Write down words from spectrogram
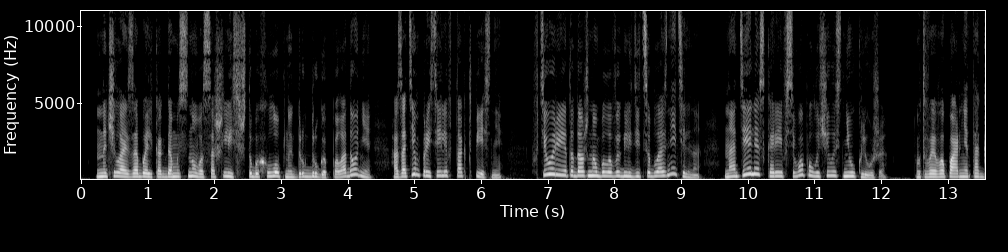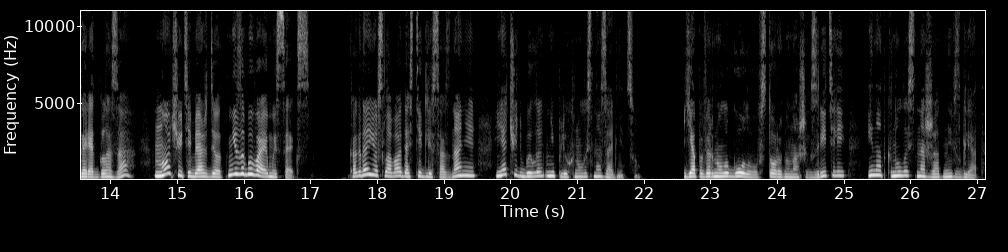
— начала Изабель, когда мы снова сошлись, чтобы хлопнуть друг друга по ладони, а затем присели в такт песни. В теории это должно было выглядеть соблазнительно, на деле, скорее всего, получилось неуклюже. У твоего парня так горят глаза. Ночью тебя ждет незабываемый секс. Когда ее слова достигли сознания, я чуть было не плюхнулась на задницу. Я повернула голову в сторону наших зрителей и наткнулась на жадный взгляд.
